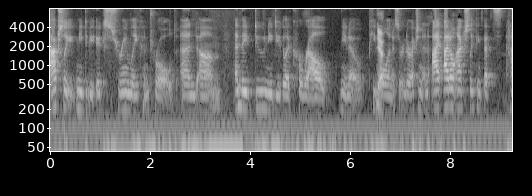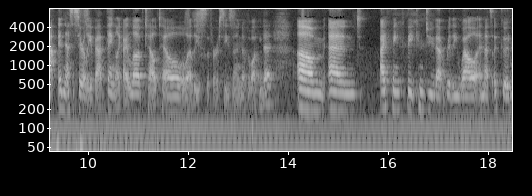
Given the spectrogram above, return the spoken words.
actually need to be extremely controlled, and um, and they do need to like corral, you know, people Yeah. in a certain direction. And I, I don't actually think that's ha- necessarily a bad thing. Like I love Telltale, at least the first season of The Walking Dead, um, and I think they can do that really well, and that's a good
